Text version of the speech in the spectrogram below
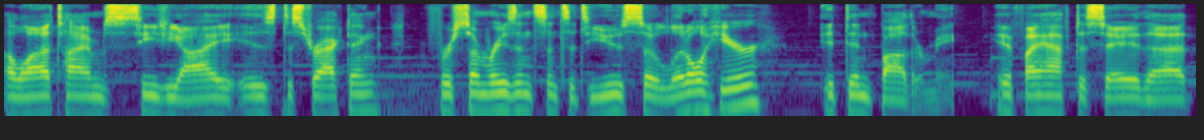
A lot of times, CGI is distracting. For some reason, since it's used so little here, it didn't bother me. If I have to say that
